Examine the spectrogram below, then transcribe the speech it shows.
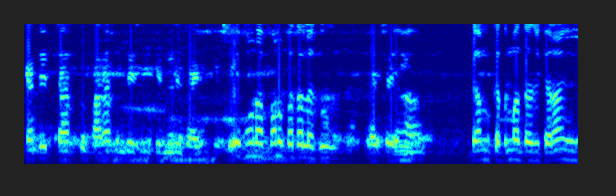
ਕਹਿੰਦੇ 10 ਤੋਂ 12 ਬੰਦੇ ਸੀ ਜਿਨ੍ਹਾਂ ਨੇ ਫਾਇਰਿੰਗ ਕੀਤੀ। ਇਹ ਹੁਣ ਆਪਾਂ ਨੂੰ ਪਤਾ ਲੱਗੂਗਾ ਅੱਛਾ ਤੇ ਜੀ। ਹਾਂ। ਦਾ ਮੁਕੱਦਮਾ ਦਰਜ ਕਰਾਂਗੇ।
